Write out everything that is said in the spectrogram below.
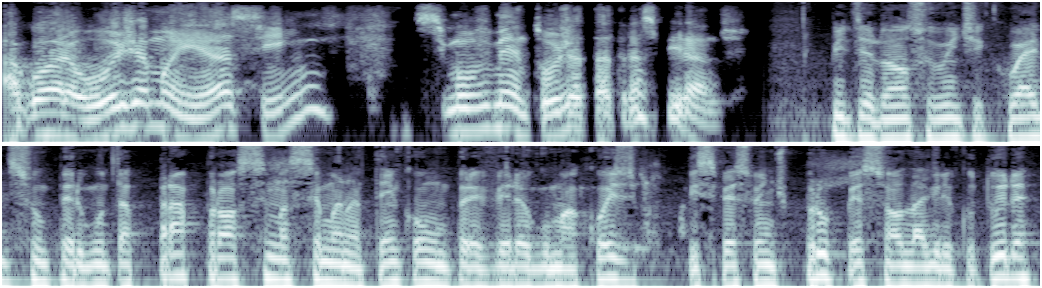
Agora, hoje, amanhã, sim, se movimentou, já está transpirando. Peter, nosso ouvinte Edson pergunta para a próxima semana, tem como prever alguma coisa, especialmente para o pessoal da agricultura?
